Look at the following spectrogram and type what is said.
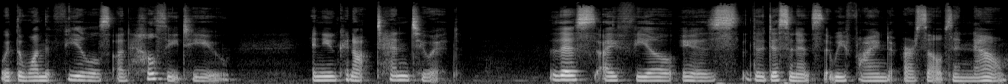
with the one that feels unhealthy to you and you cannot tend to it. This, I feel, is the dissonance that we find ourselves in now.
